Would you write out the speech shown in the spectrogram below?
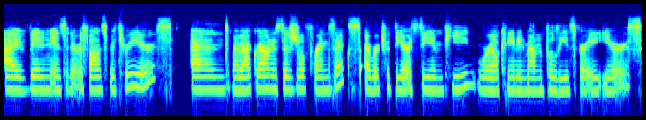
I've been in incident response for three years, and my background is digital forensics. I worked with the RCMP, Royal Canadian Mounted Police, for eight years.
